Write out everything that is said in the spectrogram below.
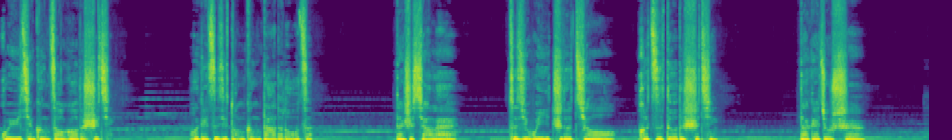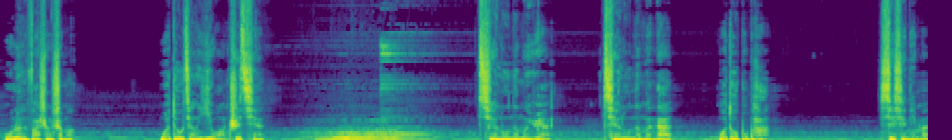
会遇见更糟糕的事情，会给自己捅更大的篓子，但是想来，自己唯一值得骄傲和自得的事情，大概就是，无论发生什么，我都将一往直前。前路那么远，前路那么难，我都不怕。谢谢你们，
